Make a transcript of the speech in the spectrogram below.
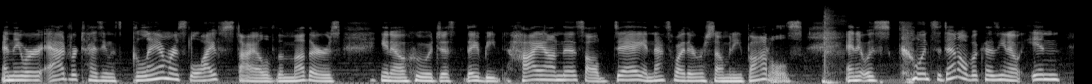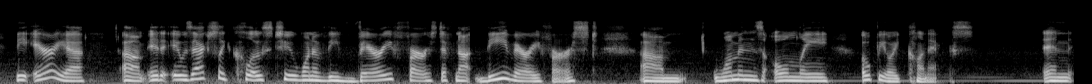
And they were advertising this glamorous lifestyle of the mothers, you know, who would just, they'd be high on this all day. And that's why there were so many bottles. And it was coincidental because, you know, in the area, um, it, it was actually close to one of the very first, if not the very first, um, woman's only opioid clinics. And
